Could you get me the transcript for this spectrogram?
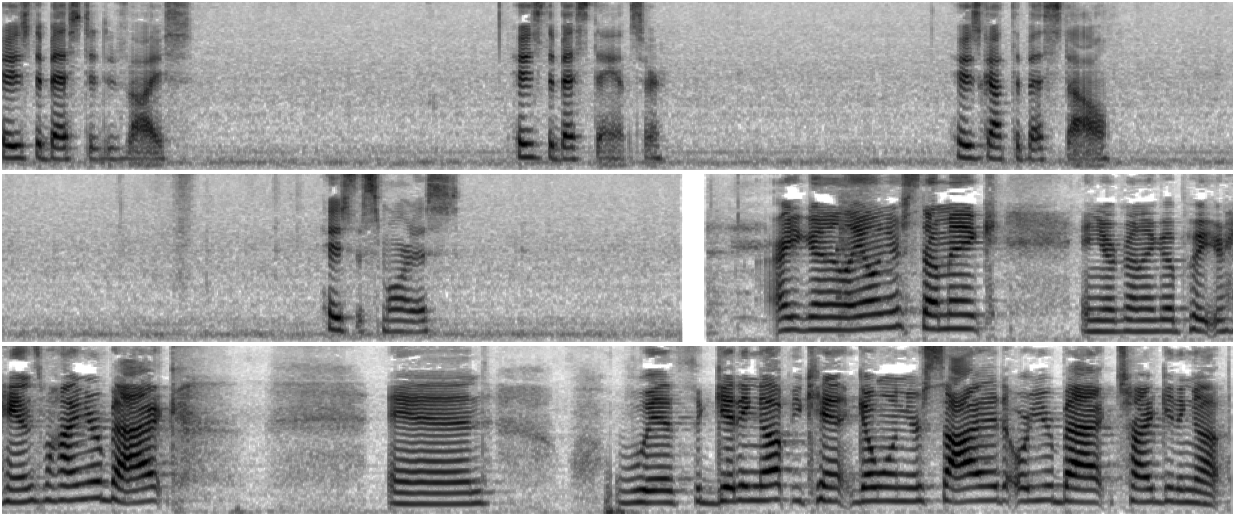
Who's the best at advice? Who's the best dancer? Who's got the best style? Who's the smartest? Are you gonna lay on your stomach and you're gonna go put your hands behind your back? And with getting up, you can't go on your side or your back. Try getting up.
